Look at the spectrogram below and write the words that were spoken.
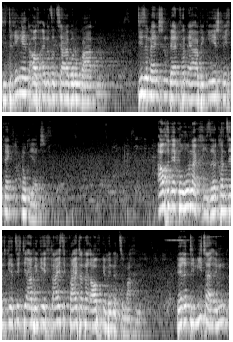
die dringend auf eine Sozialwohnung warten. Diese Menschen werden von der ABG schlichtweg ignoriert. Auch in der Corona-Krise konzentriert sich die ABG fleißig weiter darauf, Gewinne zu machen, während die MieterInnen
